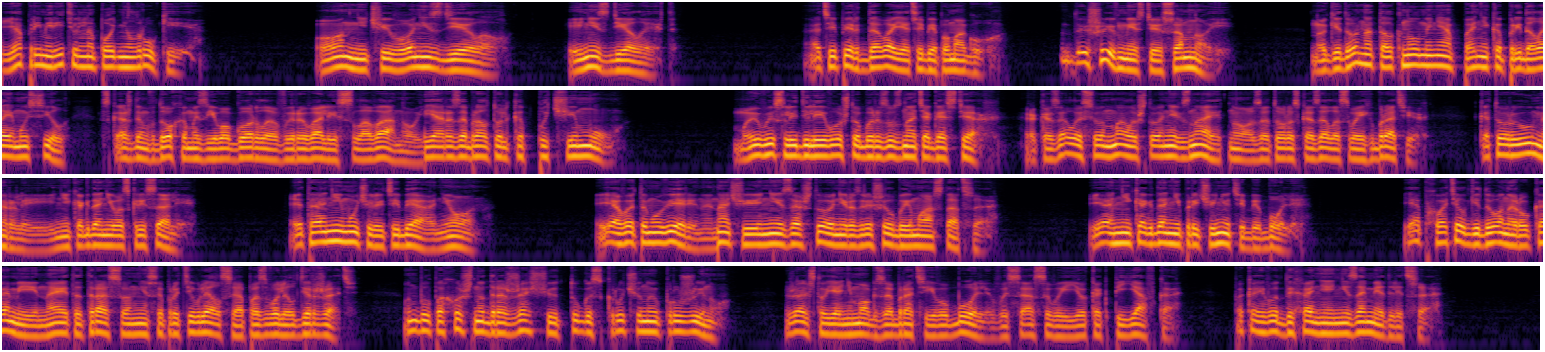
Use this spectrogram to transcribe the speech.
Я примирительно поднял руки. «Он ничего не сделал. И не сделает. А теперь давай я тебе помогу. Дыши вместе со мной». Но Гедон оттолкнул меня, паника придала ему сил — с каждым вдохом из его горла вырывались слова, но я разобрал только «почему». Мы выследили его, чтобы разузнать о гостях. Оказалось, он мало что о них знает, но зато рассказал о своих братьях, которые умерли и никогда не воскресали. Это они мучили тебя, а не он. Я в этом уверен, иначе ни за что не разрешил бы ему остаться. Я никогда не причиню тебе боли. Я обхватил Гедеона руками, и на этот раз он не сопротивлялся, а позволил держать. Он был похож на дрожащую, туго скрученную пружину. Жаль, что я не мог забрать его боль, высасывая ее как пиявка, пока его дыхание не замедлится.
